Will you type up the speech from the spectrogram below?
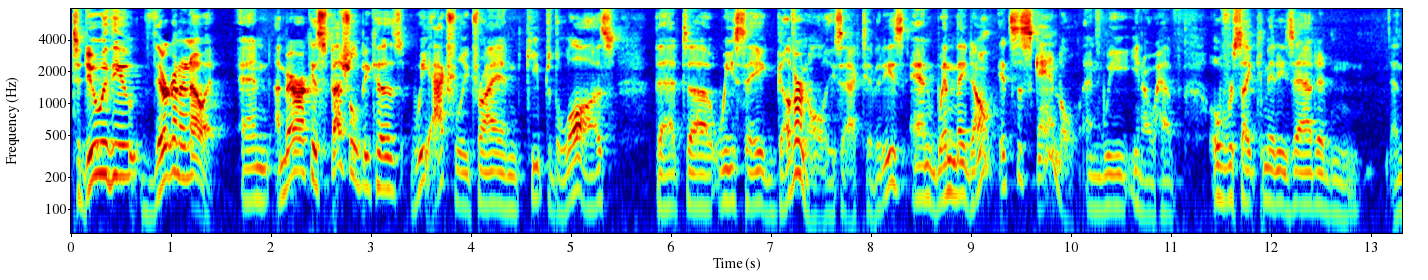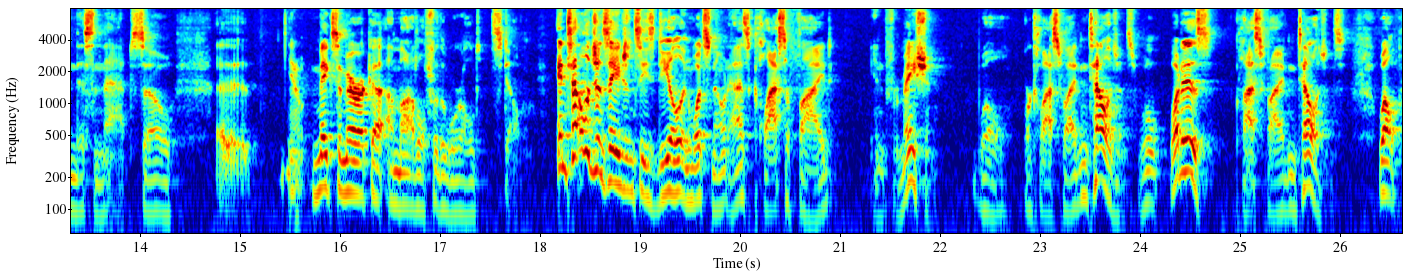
to do with you, they're going to know it. And America is special because we actually try and keep to the laws that uh, we say govern all these activities, and when they don't, it's a scandal, and we you know have oversight committees added and and this and that. So uh, you know makes America a model for the world still. Intelligence agencies deal in what's known as classified information, well, or classified intelligence. Well, what is classified intelligence? Well,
